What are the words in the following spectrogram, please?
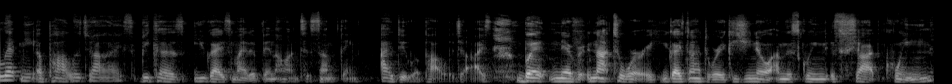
let me apologize because you guys might have been onto something. I do apologize, but never, not to worry. You guys don't have to worry because you know I'm the screenshot queen.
